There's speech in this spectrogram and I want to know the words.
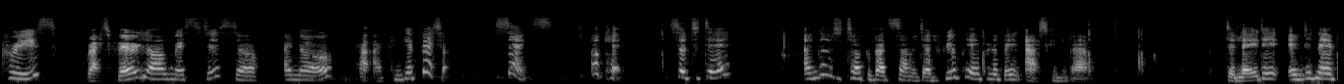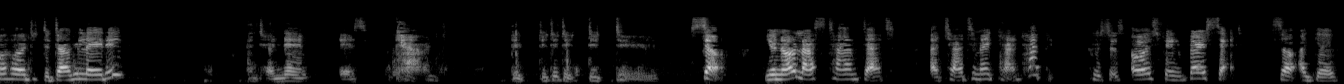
please write very long messages so I know how I can get better. Thanks. Okay, so today I'm going to talk about something that a few people have been asking about. The lady in the neighborhood, the doggy lady, and her name is Karen. Do, do, do, do, do, do. So, you know, last time that I tried to make Karen happy because she was always feeling very sad. So I gave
